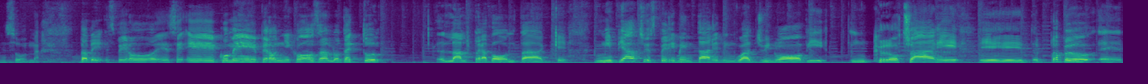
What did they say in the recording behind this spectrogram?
Insomma, vabbè, spero. E, se, e come per ogni cosa, l'ho detto l'altra volta anche, mi piace sperimentare linguaggi nuovi incrociare eh, proprio eh,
